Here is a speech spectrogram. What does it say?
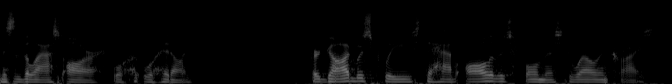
this is the last R we'll, we'll hit on. For God was pleased to have all of his fullness dwell in Christ,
